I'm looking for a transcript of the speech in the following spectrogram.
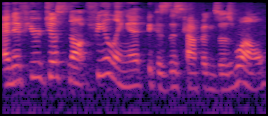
And if you're just not feeling it, because this happens as well,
